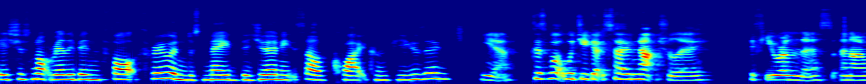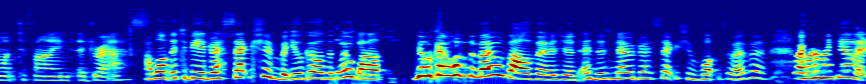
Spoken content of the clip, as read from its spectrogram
It's just not really been thought through and just made the journey itself quite confusing. Yeah, because what would you get so naturally if you run this and I want to find a dress? I want there to be a dress section, but you'll go on the mobile. You'll go on the mobile version, and there's no dress section whatsoever. Where am I going?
